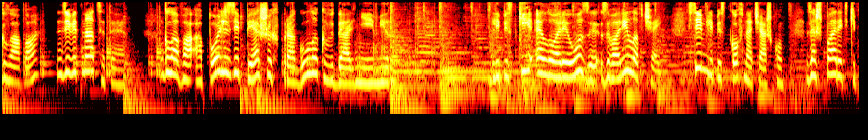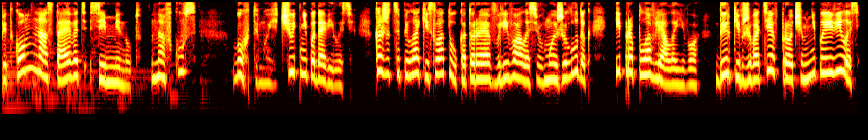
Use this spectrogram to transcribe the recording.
Глава 19. Глава о пользе пеших прогулок в дальние миры. Лепестки элуариозы заварила в чай. Семь лепестков на чашку. Зашпарить кипятком, настаивать семь минут. На вкус Бог ты мой, чуть не подавилась. Кажется, пила кислоту, которая вливалась в мой желудок и проплавляла его. Дырки в животе, впрочем, не появилось,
